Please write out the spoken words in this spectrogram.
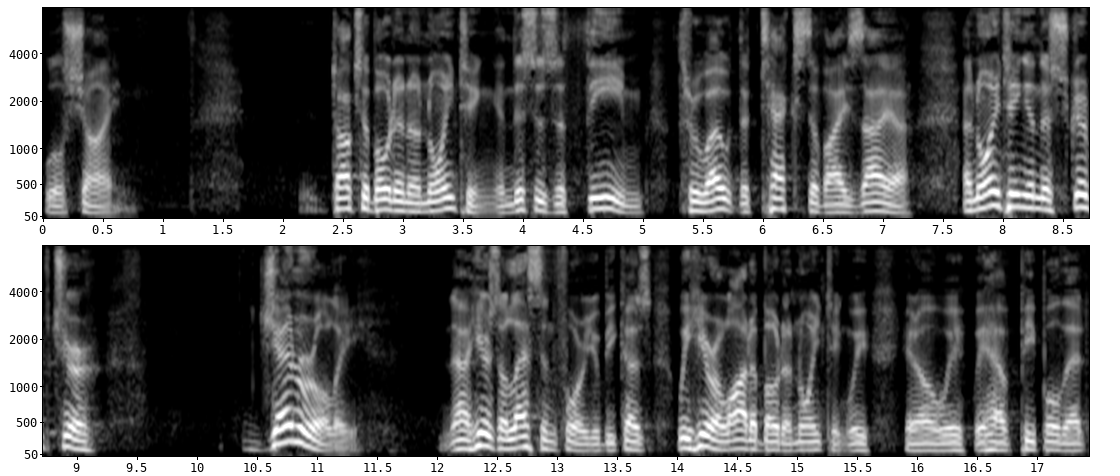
will shine. It talks about an anointing, and this is a theme throughout the text of Isaiah. Anointing in the scripture generally now here's a lesson for you because we hear a lot about anointing. We, you know, we, we have people that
